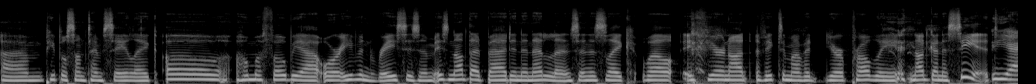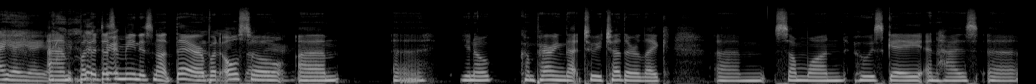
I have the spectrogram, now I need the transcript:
um, people sometimes say like, "Oh, homophobia or even racism is not that bad in the Netherlands," and it's like, well, if you're not a victim of it, you're probably not going to see it. Yeah, yeah, yeah, Um, but that doesn't mean it's not there. But mean it's not also, there, um, uh, you know, comparing that to each other, like um, someone who is gay and has uh,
